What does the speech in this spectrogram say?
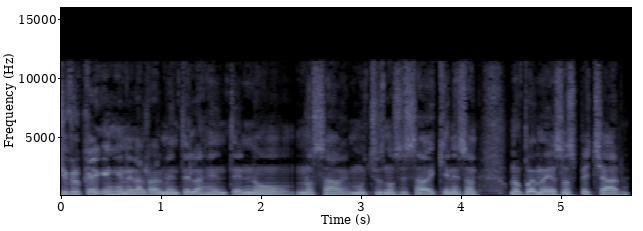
yo creo que en general realmente la gente no, no sabe, muchos no se sabe quiénes son. Uno puede medio sospechar,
